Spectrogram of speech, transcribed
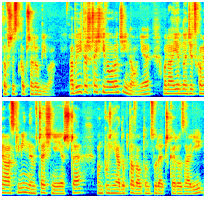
to wszystko przerobiła. A byli też szczęśliwą rodziną, nie? Ona jedno dziecko miała z kim innym wcześniej jeszcze, on później adoptował tą córeczkę Rosalie,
